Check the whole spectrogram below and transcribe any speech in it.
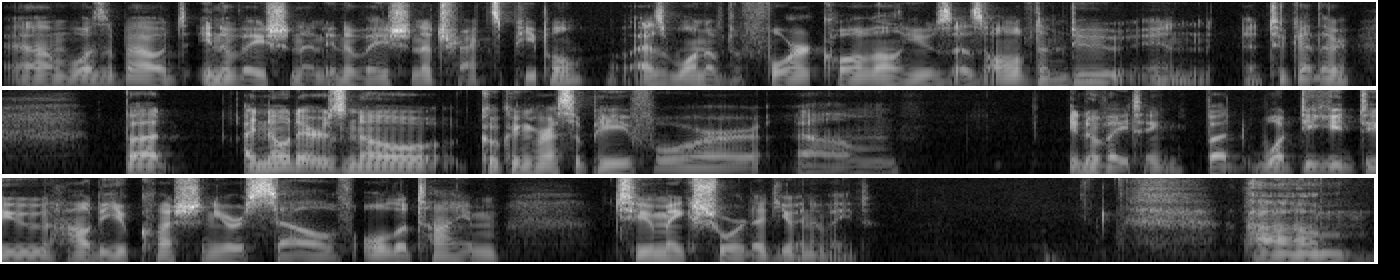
um, was about innovation, and innovation attracts people as one of the four core values, as all of them do in uh, together. But I know there is no cooking recipe for um, innovating. But what do you do? How do you question yourself all the time to make sure that you innovate? Um,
